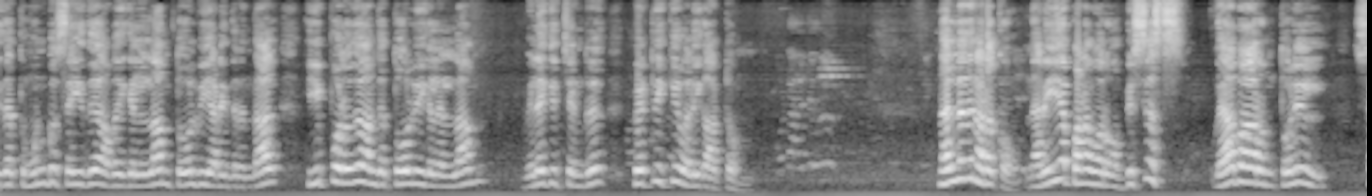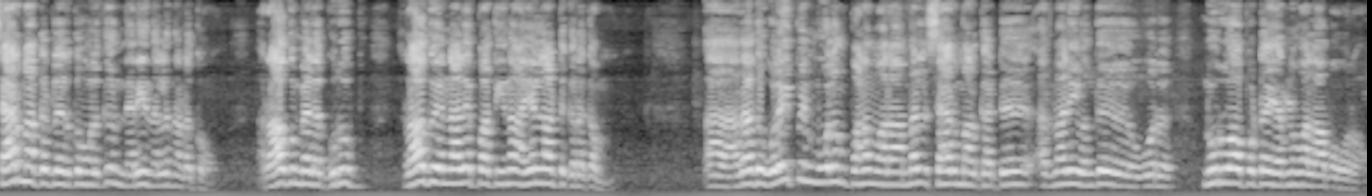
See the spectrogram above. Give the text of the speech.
இதற்கு முன்பு செய்து அவைகள் எல்லாம் தோல்வி அடைந்திருந்தால் இப்பொழுது அந்த தோல்விகள் எல்லாம் விலகிச் சென்று வெற்றிக்கு வழிகாட்டும். நல்லது நடக்கும். நிறைய பணம் வரும். பிஸ்னஸ் வியாபாரம் தொழில் ஷேர் மார்க்கெட்டில் இருக்கவங்களுக்கு நிறைய நல்லது நடக்கும். ராகு மேலே குரு ராகு என்னாலே பார்த்தீங்கன்னா அயல்நாட்டு கிரகம். அதாவது உழைப்பின் மூலம் பணம் வராமல் ஷேர் மார்க்கெட்டு அது மாதிரி வந்து ஒரு நூறுரூவா போட்டால் இரநூறுவா லாபம் வரும்.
